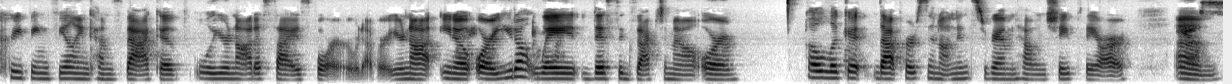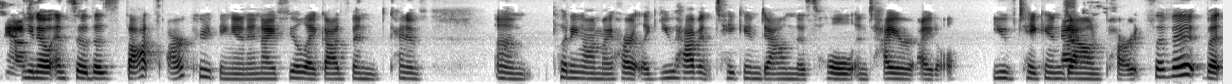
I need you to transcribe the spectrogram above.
creeping feeling comes back of, well, you're not a size four or whatever. You're not, you know, or you don't weigh this exact amount, or, oh, look at that person on Instagram and how in shape they are. Um, Yes, yes. You know, and so those thoughts are creeping in, and I feel like God's been kind of um, putting on my heart, like you haven't taken down this whole entire idol. You've taken Yes. down parts of it, but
